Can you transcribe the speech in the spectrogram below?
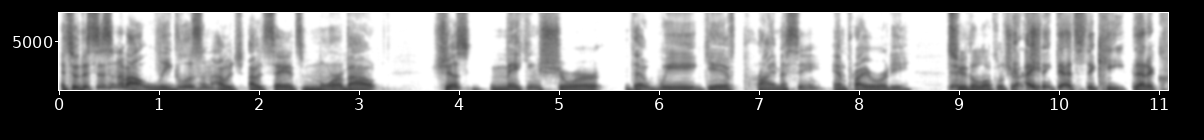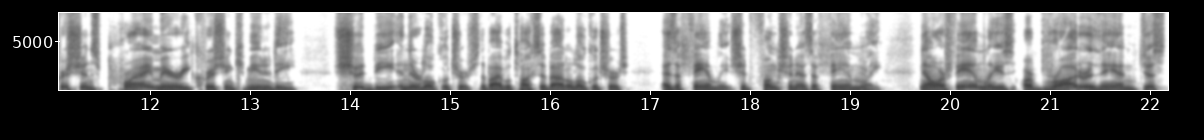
and so this isn't about legalism. I would I would say it's more about just making sure that we give primacy and priority to the local church. I think that's the key that a Christian's primary Christian community should be in their local church. The Bible talks about a local church as a family, it should function as a family. Now, our families are broader than just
